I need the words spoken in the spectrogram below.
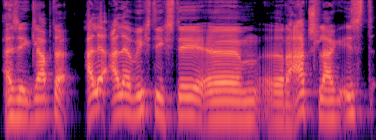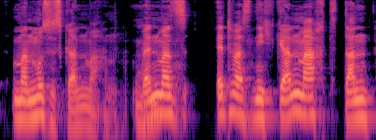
Also ich glaube, der aller, allerwichtigste ähm, Ratschlag ist, man muss es gern machen. Mhm. Wenn man etwas nicht gern macht, dann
